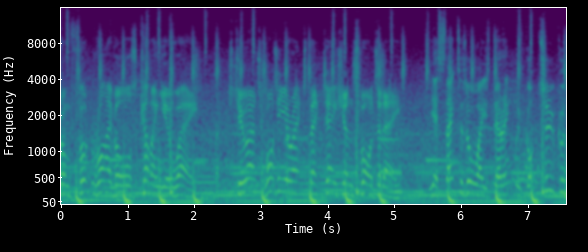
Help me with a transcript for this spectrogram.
From foot rivals coming your way. Stuart, what are your expectations for today? Yes, thanks as always, Derek. We've got two good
